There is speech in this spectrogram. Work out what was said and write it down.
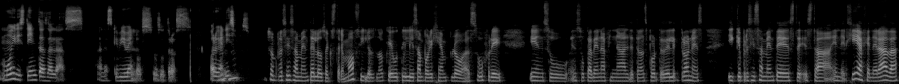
muy distintas a las, a las que viven los, los otros organismos. Son precisamente los extremófilos, ¿no? Que utilizan, por ejemplo, azufre en su, en su cadena final de transporte de electrones y que precisamente este, esta energía generada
